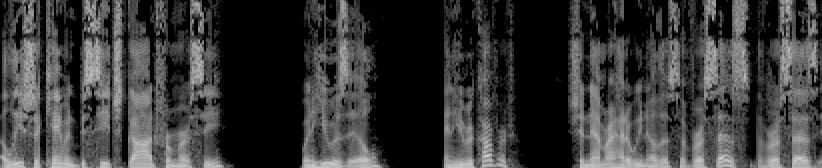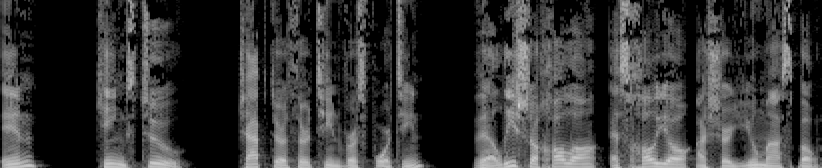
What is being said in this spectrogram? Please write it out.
Elisha came and beseeched God for mercy when he was ill, and he recovered. Shenemar, how do we know this? The verse says, the verse says in Kings 2, chapter 13, verse 14. Ve'elisha chola escholyo asher yumas bo.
